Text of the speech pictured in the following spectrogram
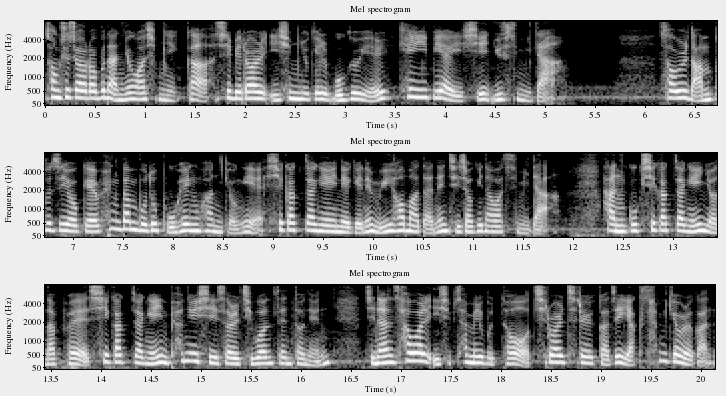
청취자 여러분 안녕하십니까? 11월 26일 목요일 KBIC 뉴스입니다. 서울 남부 지역의 횡단보도 보행 환경이 시각장애인에게는 위험하다는 지적이 나왔습니다. 한국시각장애인 연합회 시각장애인 편의시설 지원센터는 지난 4월 23일부터 7월 7일까지 약 3개월간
